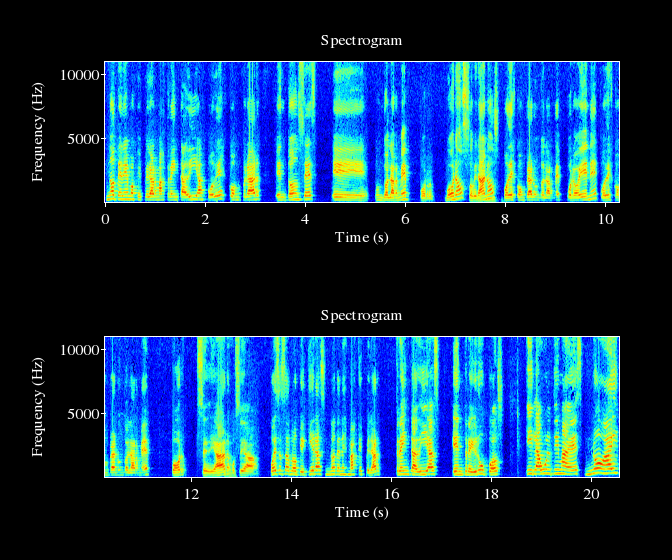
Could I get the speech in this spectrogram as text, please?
No tenemos que esperar más 30 días. Podés comprar entonces eh, un dólar MEP por bonos soberanos. Podés comprar un dólar MEP por ON. Podés comprar un dólar MEP por CDR. O sea, puedes hacer lo que quieras. No tenés más que esperar 30 días entre grupos. Y la última es, no hay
